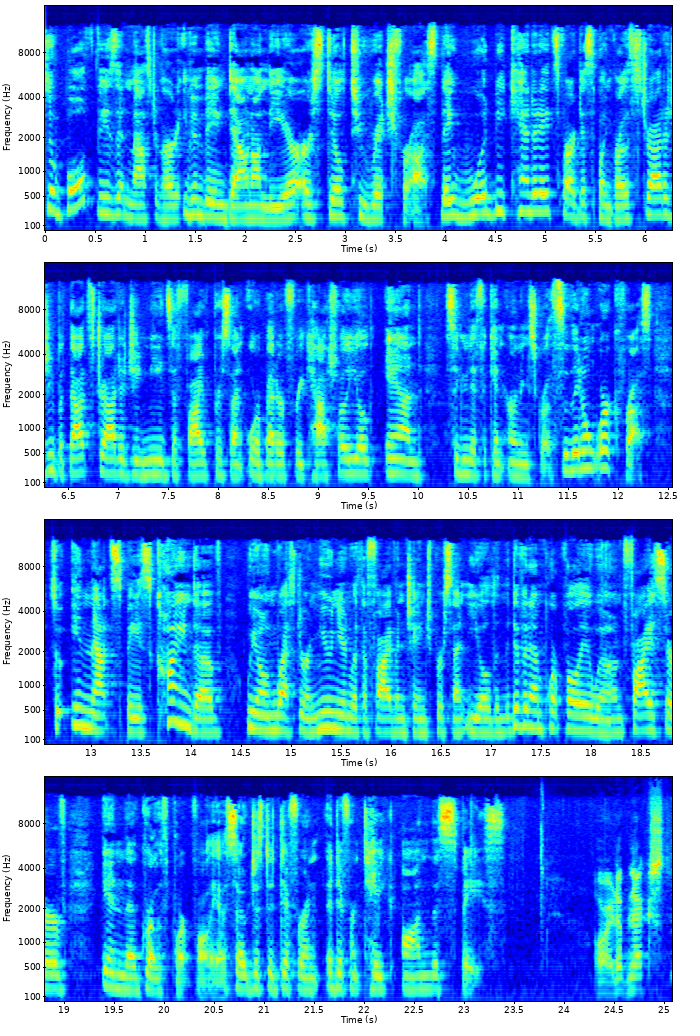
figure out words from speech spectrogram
So both Visa and MasterCard, even being down on the year, are still too rich for us. They would be candidates for our disciplined growth strategy, but that strategy needs a 5% or better free cash flow yield and significant earnings growth. So they don't work for us. So in that space, kind of, we own Western Union with a 5 and change percent yield in the dividend portfolio. We own Fiserv in the growth portfolio. So just a different a different take on the space. All right, up next,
